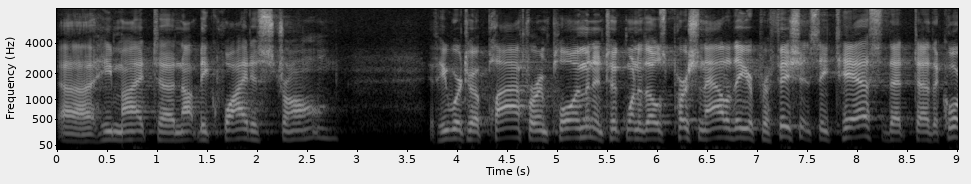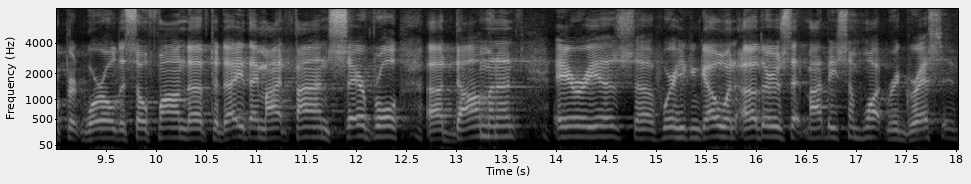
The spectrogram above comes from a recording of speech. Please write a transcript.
uh, he might uh, not be quite as strong. If he were to apply for employment and took one of those personality or proficiency tests that uh, the corporate world is so fond of today, they might find several uh, dominant areas uh, where he can go and others that might be somewhat regressive.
